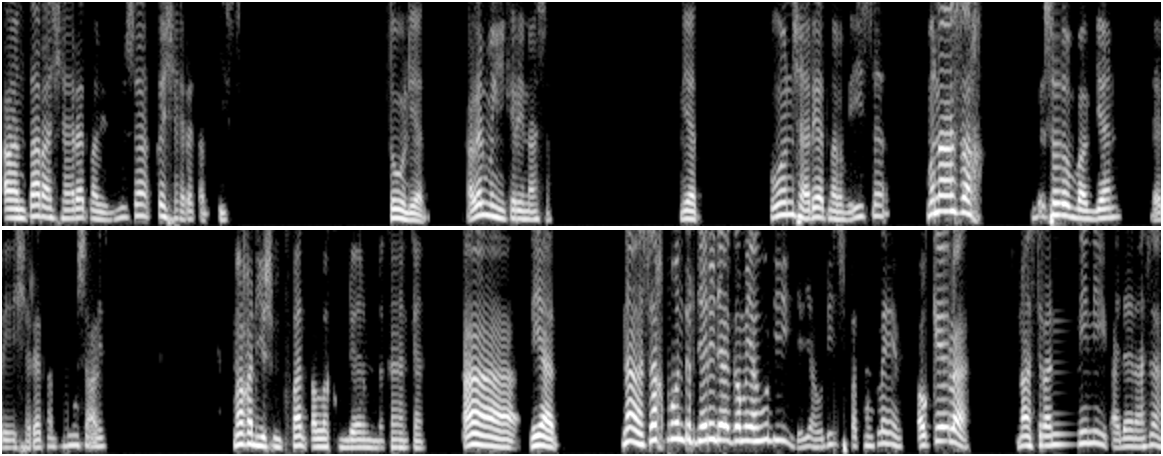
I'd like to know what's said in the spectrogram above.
antara syariat Nabi Musa ke syariat Nabi Isa. Tuh lihat, kalian mengingkari nasakh. Lihat, pun syariat Nabi Isa menasah sebagian dari syariat Nabi Musa alaihi Maka di Yusuf 4 Allah kemudian menekankan, ah lihat, nasah pun terjadi di agama Yahudi. Jadi Yahudi sempat mengklaim, oke okay lah, Nasrani ini ada nasah.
